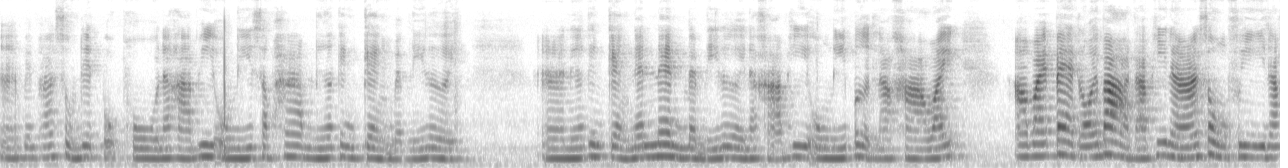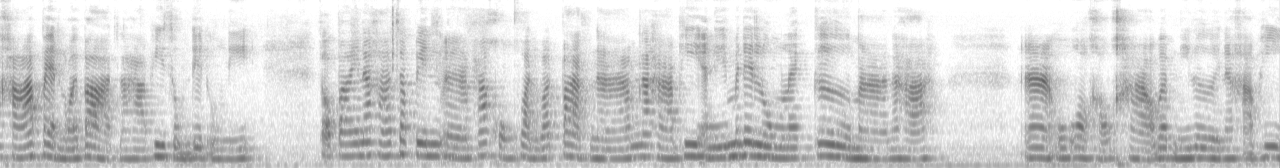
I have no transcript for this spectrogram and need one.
อ่าเป็นพระสมเด็จปกโพนะคะ พี่องค์นี้สภาพเนื้อเก่งๆแบบนี้เลยอ่าเนื้อเก่งๆแน่น ๆ แบบนี้เลยนะคะ พี่องค์นี้เปิดราคาไว้ เอาไว้แปดร้อยบาทนะพี่นะ ส่งฟรีนะคะแปดร้อยบาทนะคะ พี่สมเด็จองค์นี้ ต่อไปนะคะจะเป็นอ่าผ้าของขวัญวัดปากน้ำนะคะ พี่อันนี้ไม่ได้ลงแลกเกอร์มานะคะอ่าองค์ออกขาวๆแบบนี้เลยนะคะ พี่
